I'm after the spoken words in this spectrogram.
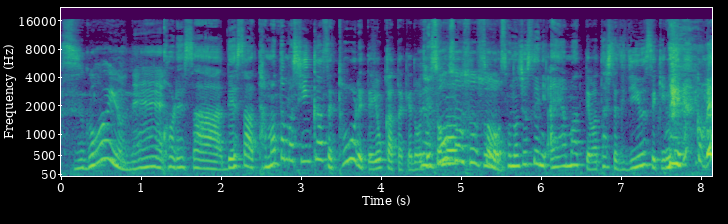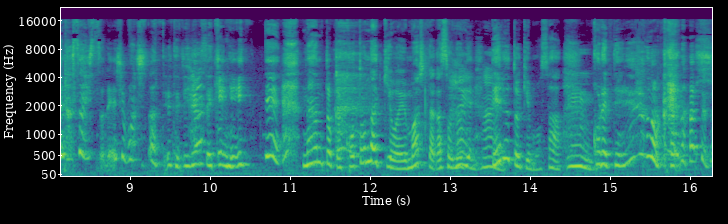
すごいよね。これさでさたまたま新幹線通れてよかったけどでそのそうそうそう。そうその女性に謝って私たち自由席に「ごめんなさい失礼しました」って言って自由席に行ってなんとか事なきを得ましたがそれではいはい。出る時もさ、うん。これ出れるのかなってヒ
